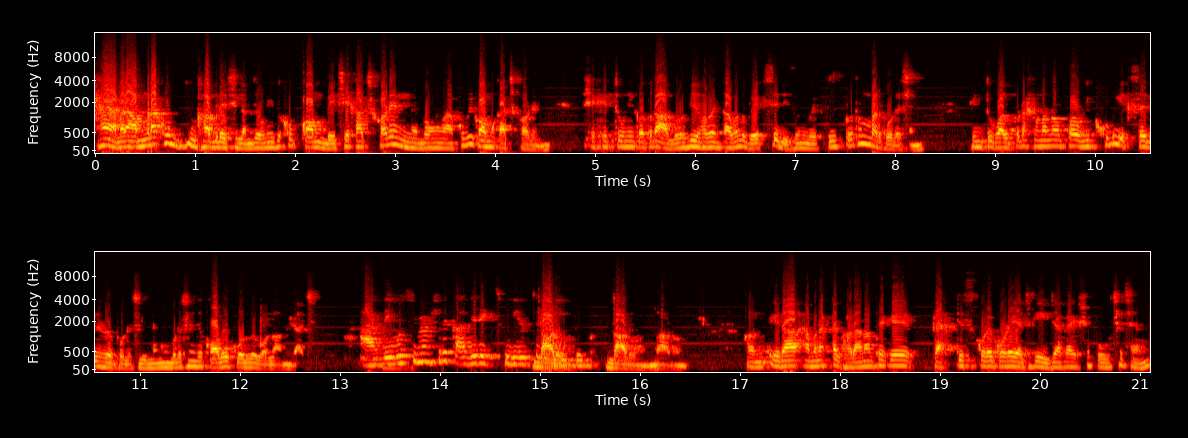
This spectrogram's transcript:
হ্যাঁ মানে আমরা খুব ঘাবড়েছিলাম যে উনি তো খুব কম বেছে কাজ করেন এবং খুবই কম কাজ করেন। সেক্ষেত্রে উনি কতটা আগ্রহী হবেন তা বলে ওয়েব সিরিজ উনি ওয়েব সিরিজ প্রথমবার করেছেন। কিন্তু গল্পটা শোনানোর পর উনি খুবই এক্সাইটেড হয়ে পড়েছিলেন। এবং বলেছেন যে কবে করবে বলো আমি রাজি। আর দেবশ্রী ম্যামের সাথে কাজের এক্সপিরিয়েন্স দারুণ দারুণ দারুণ। কারণ এরা এমন একটা ঘরানা থেকে প্র্যাকটিস করে করে আজকে এই জায়গায় এসে পৌঁছেছেন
